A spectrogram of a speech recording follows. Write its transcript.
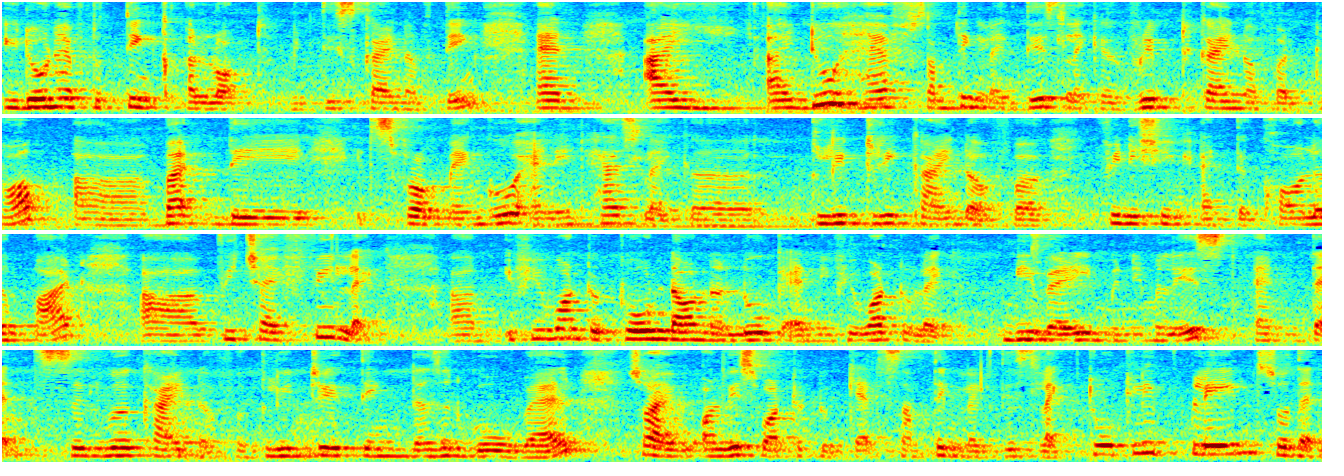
you don't have to think a lot with this kind of thing. And I I do have something like this like a ripped kind of a top uh, but they it's from mango and it has like a glittery kind of a finishing at the collar part uh, which I feel like um, if you want to tone down a look and if you want to like be very minimalist and that silver kind of a glittery thing doesn't go well. So I always wanted to get something like this like totally plain so that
